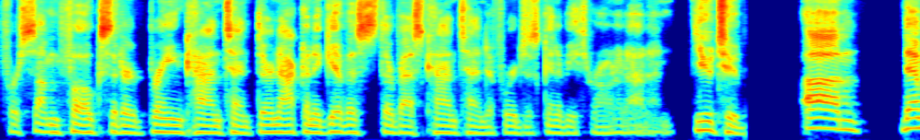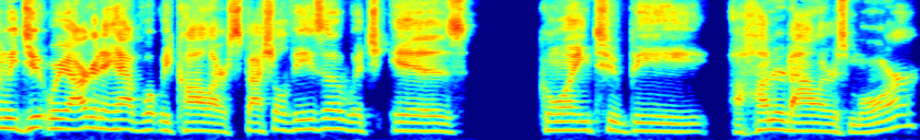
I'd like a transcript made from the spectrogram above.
for some folks that are bringing content, they're not going to give us their best content if we're just going to be throwing it out on YouTube. Um, then we do, we are going to have what we call our special visa, which is going to be a hundred dollars more.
